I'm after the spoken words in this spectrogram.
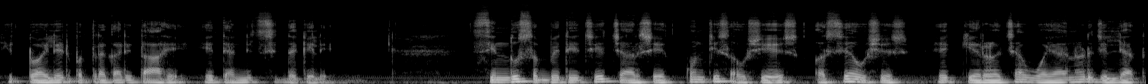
ही टॉयलेट पत्रकारिता आहे हे त्यांनीच सिद्ध केले. सिंधू सभ्यतेचे चारशे एकोणतीस अवशेष असे अवशेष हे केरळच्या वयानड जिल्ह्यात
